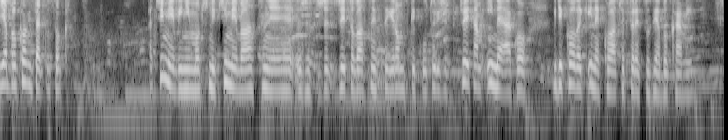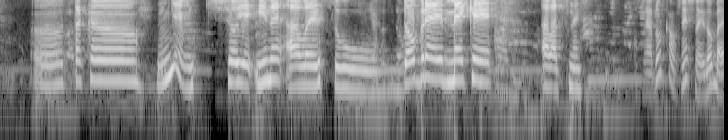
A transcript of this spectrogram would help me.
jablkový zakusok. A čím je vynimočný, čím je vlastne, že, že, že je to vlastne z tej rómskej kultúry, že čo je tam iné ako kdekoľvek iné koláče, ktoré sú s jablkami? Uh, tak uh, neviem, čo je iné, ale sú dobré, meké a lacné. Jablka už v dnešnej dobe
